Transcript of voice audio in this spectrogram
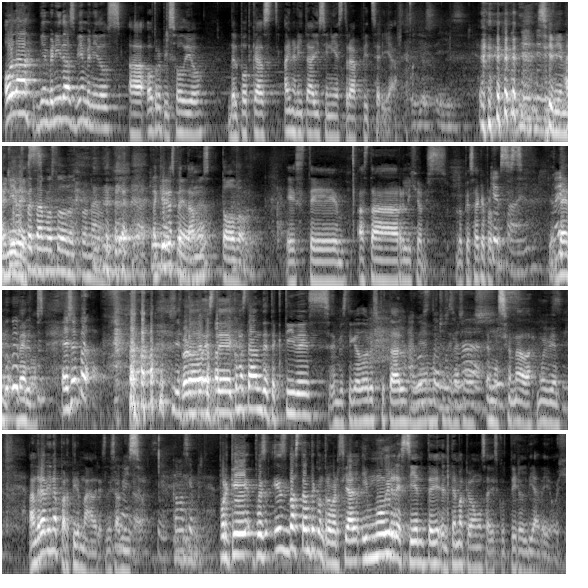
Hola, bienvenidas, bienvenidos a otro episodio del podcast Ay Nanita y Siniestra Pizzería. sí, bienvenidos. Aquí respetamos todos los pronombres. Aquí, respetamos todo. Este, hasta religiones, lo que sea que profeses. Vemos, vemos. Excepto... Pero, este, ¿cómo están detectives, investigadores? ¿Qué tal? Gusto, muchas emocionada, gracias. Emocionada, muy bien. Sí. Andrea viene a partir madres, les aviso. Sí, como siempre. Porque pues es bastante controversial y muy reciente el tema que vamos a discutir el día de hoy.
